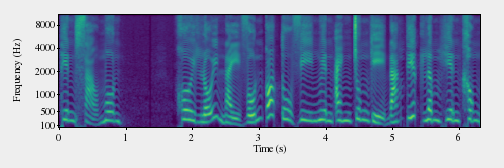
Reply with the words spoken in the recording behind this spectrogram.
Thiên xảo môn. Khôi lỗi này vốn có tu vi nguyên anh trung kỳ đáng tiếc lâm hiên không.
